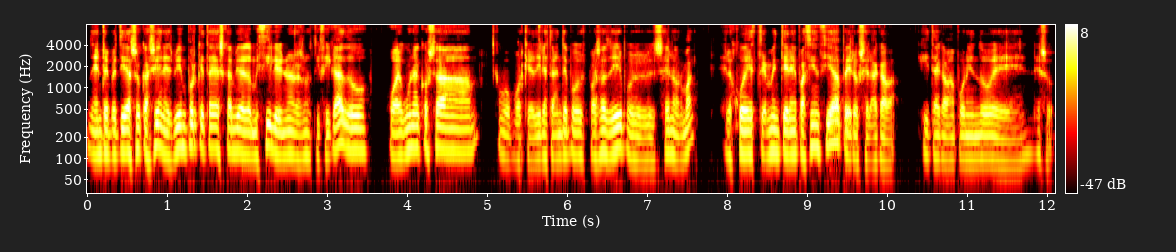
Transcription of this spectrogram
en repetidas ocasiones, bien porque te hayas cambiado de domicilio y no lo has notificado, o alguna cosa, o porque directamente pues pasas de ir, pues es normal. El juez también tiene paciencia, pero se le acaba. Y te acaba poniendo en eso,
